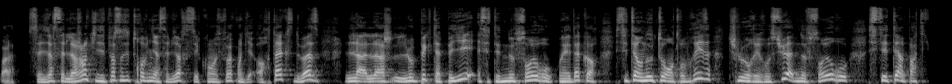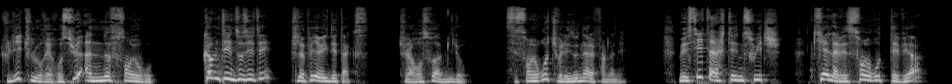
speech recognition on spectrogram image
Voilà. C'est-à-dire, c'est de l'argent qui n'est pas censé te revenir. Ça veut dire que c'est quand une fois qu'on dit hors taxe, de base, l'OP que t'as payé, c'était 900 euros. On est d'accord. Si t'étais en auto-entreprise, tu l'aurais reçu à 900 euros. Si t'étais un particulier, tu l'aurais reçu à 900 euros. Comme t'es une société, tu la payes avec des taxes. Tu la reçois à 1000 euros. Ces 100 euros, tu vas les donner à la fin de l'année. Mais si t'as acheté une Switch qui, elle, avait 100 euros de TVA,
